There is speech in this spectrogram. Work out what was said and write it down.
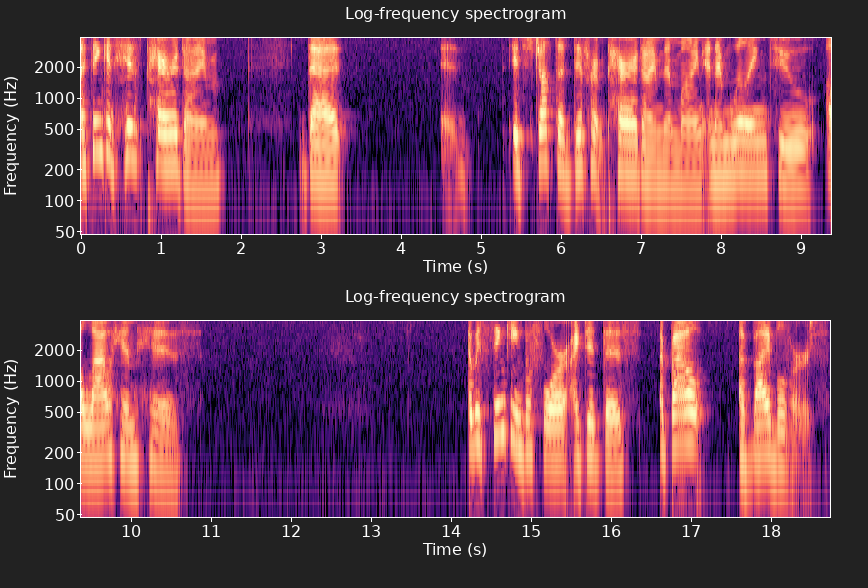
I think in his paradigm that uh, it's just a different paradigm than mine, and I'm willing to allow him his. I was thinking before I did this about a Bible verse.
